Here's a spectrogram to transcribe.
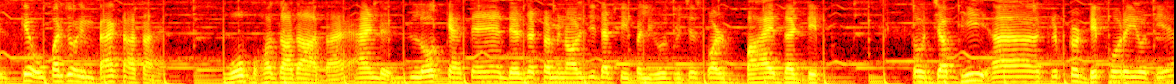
इसके ऊपर जो इम्पैक्ट आता है वो बहुत ज़्यादा आता है। एंड लोग कहते हैं there is a terminology that people use which is called buy the dip तो जब भी क्रिप्टो डिप हो रही होती है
